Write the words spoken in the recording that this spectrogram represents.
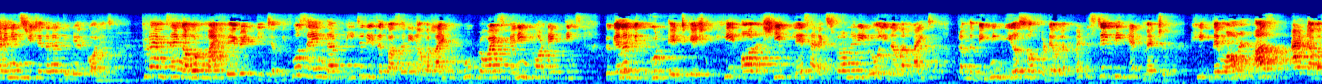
studying in Sri Chaitanya Junior College. Today I am saying about my favorite teacher. Before saying that teacher is a person in our life who provides many important things together with good education. He or she plays an extraordinary role in our lives from the beginning years of development still we get mature. He, they mold us and our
